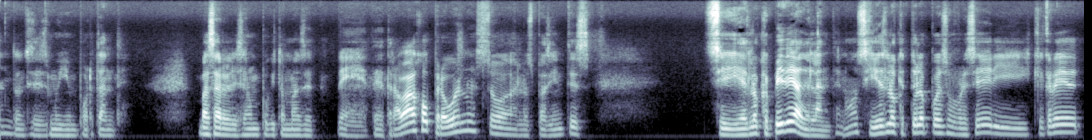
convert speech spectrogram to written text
entonces es muy importante. Vas a realizar un poquito más de, de trabajo, pero bueno, esto a los pacientes si es lo que pide, adelante, ¿no? Si es lo que tú le puedes ofrecer y que cree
